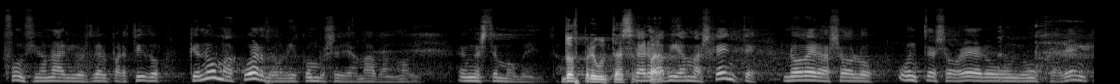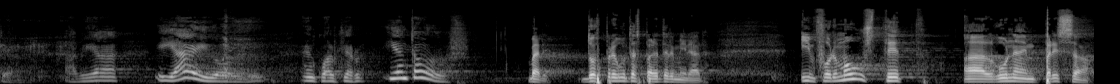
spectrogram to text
funcionarios del partido, que no me acuerdo ni cómo se llamaban hoy, en este momento. Dos preguntas. Pero para- había más gente, no era solo un tesorero y un gerente. Había, y hay hoy, en cualquier. y en todos. Vale, dos preguntas para terminar. ¿Informó usted a alguna empresa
